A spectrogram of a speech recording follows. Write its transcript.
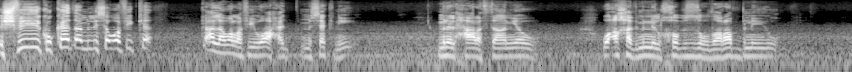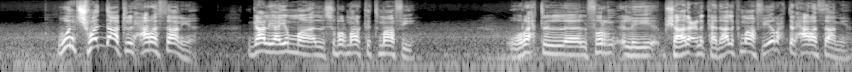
إيش فيك وكذا من اللي سوى فيك؟ قال له والله في واحد مسكني من الحارة الثانية و... وأخذ مني الخبز وضربني و... وانت شو وداك للحارة الثانية؟ قال يا يمه السوبر ماركت ما في. ورحت الفرن اللي بشارعنا كذلك ما في رحت الحارة الثانية.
